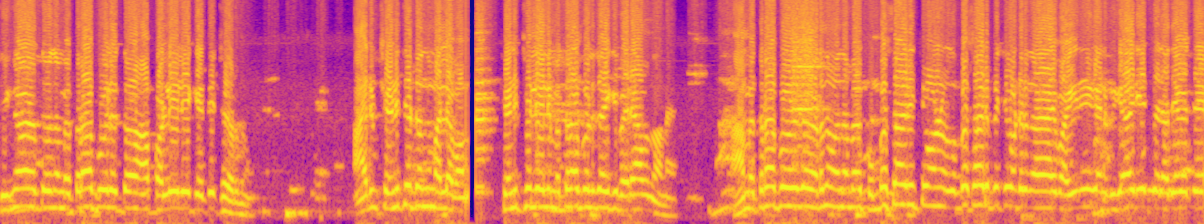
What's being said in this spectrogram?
ചിങ്ങത്തു നിന്നും മെത്രാപോലത്തോ ആ പള്ളിയിലേക്ക് എത്തിച്ചേർന്നു. ആരും ക്ഷണിച്ചിട്ടൊന്നുമല്ല വന്നത്. ക്ഷണിച്ചില്ലെങ്കിലും വരാമെന്നാണ് ആ മെത്രാപോലത്തെ കടന്നു വന്നപ്പോൾ കുമ്പസാരിച്ചു കുമ്പസാരിപ്പിച്ചുകൊണ്ടിരുന്ന വൈദികൻ വികാരിയച്ഛൻ അദ്ദേഹത്തെ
